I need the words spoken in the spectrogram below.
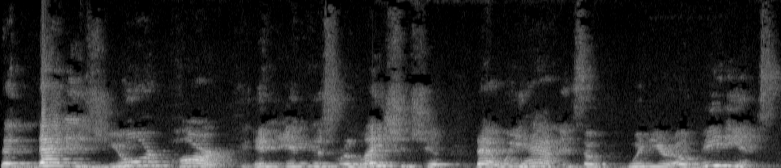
That, that is your part in, in this relationship that we have. And so when your obedience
